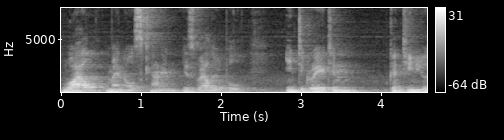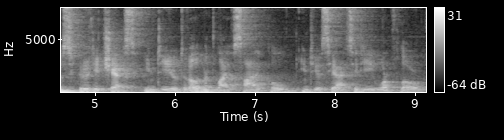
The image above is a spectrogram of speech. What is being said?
While manual scanning is valuable, integrating continuous security checks into your development lifecycle, into your CI/CD workflow,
